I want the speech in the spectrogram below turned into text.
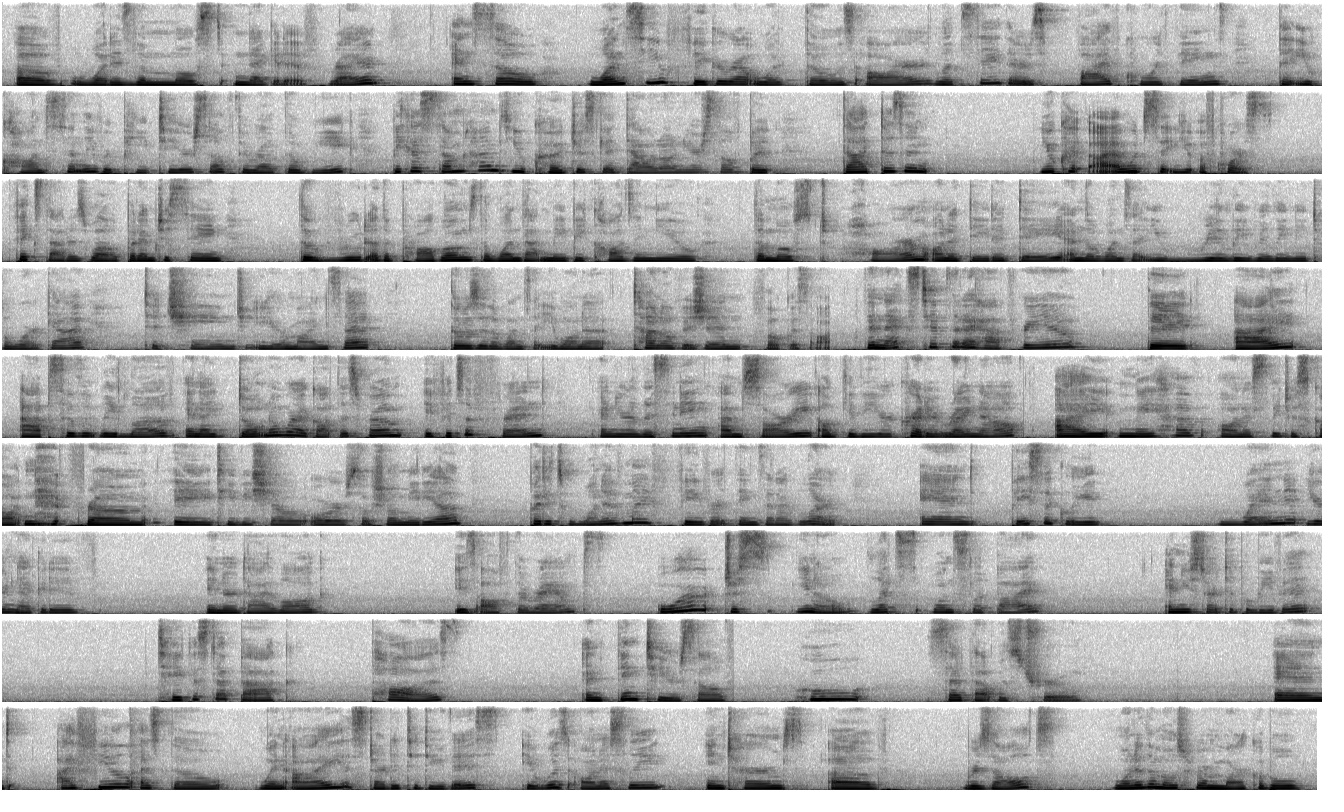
of what is the most negative, right? And so once you figure out what those are, let's say there's five core things that you constantly repeat to yourself throughout the week because sometimes you could just get down on yourself, but that doesn't you could I would say you of course fix that as well, but I'm just saying the root of the problems, the one that may be causing you the most harm on a day to day and the ones that you really really need to work at to change your mindset, those are the ones that you want to tunnel vision focus on. The next tip that I have for you that I absolutely love, and I don't know where I got this from. If it's a friend and you're listening, I'm sorry. I'll give you your credit right now. I may have honestly just gotten it from a TV show or social media, but it's one of my favorite things that I've learned. And basically, when your negative inner dialogue is off the ramps, or just, you know, lets one slip by, and you start to believe it, take a step back, pause, and think to yourself who said that was true? And I feel as though when I started to do this, it was honestly, in terms of results, one of the most remarkable,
